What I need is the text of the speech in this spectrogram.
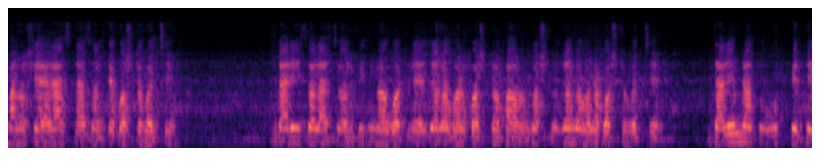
মানুষের রাস্তা চলতে কষ্ট হচ্ছে। গাড়ি চলাচল বিঘ্ন ঘটলে জনগণ কষ্ট কষ্ট, জনগণের কষ্ট হচ্ছে। জালিমরা তো উৎপেতে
